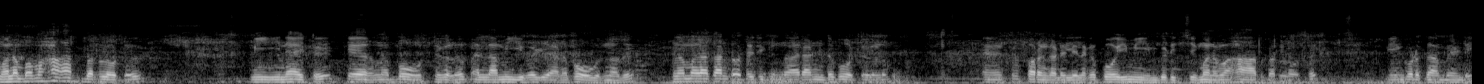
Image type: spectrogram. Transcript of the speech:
മൊനമ്പം ഹാർബറിലോട്ട് മീനായിട്ട് കയറുന്ന ബോട്ടുകളും എല്ലാം ഈ വഴിയാണ് പോകുന്നത്. നമ്മൾ കണ്ടോട്ടിരിക്കുന്ന ആ രണ്ട് ബോട്ടുകളും പുറം പുറംകടലിലൊക്കെ പോയി മീൻ പിടിച്ച് മൊനമ ഹാർബറിലോട്ട് മീൻ കൊടുക്കാൻ വേണ്ടി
